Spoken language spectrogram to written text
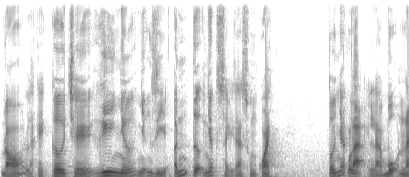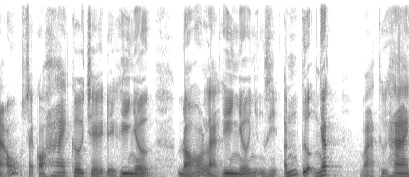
Đó là cái cơ chế ghi nhớ những gì ấn tượng nhất xảy ra xung quanh. Tôi nhắc lại là bộ não sẽ có hai cơ chế để ghi nhớ, đó là ghi nhớ những gì ấn tượng nhất và thứ hai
